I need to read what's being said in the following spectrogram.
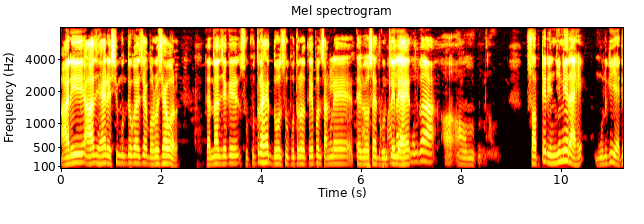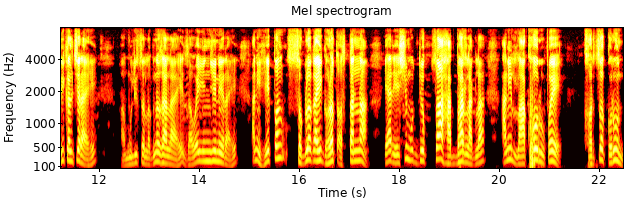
आणि आज ह्या रेशीम उद्योगाच्या भरोश्यावर त्यांना जे काही सुपुत्र आहेत दोन सुपुत्र ते पण चांगले त्या व्यवसायात गुंतलेले आहेत. मुलगा सॉफ्टवेअर इंजिनियर आहे मुलगी ॲग्रिकल्चर आहे मुलीचं लग्न झालं आहे जावई इंजिनियर आहे आणि हे पण सगळं काही घडत असताना या रेशीम उद्योगचा हातभार लागला आणि लाखो रुपये खर्च करून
